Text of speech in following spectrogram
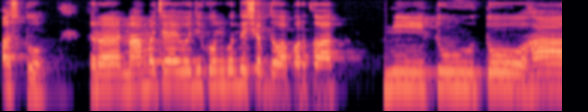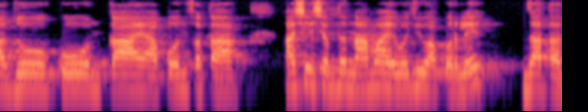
असतो. तर नामाच्या ऐवजी कोणकोणते शब्द वापरतात? मी तू तो हा जो कोण काय आपण स्वतः असे शब्द नामाऐवजी वापरले जातात.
